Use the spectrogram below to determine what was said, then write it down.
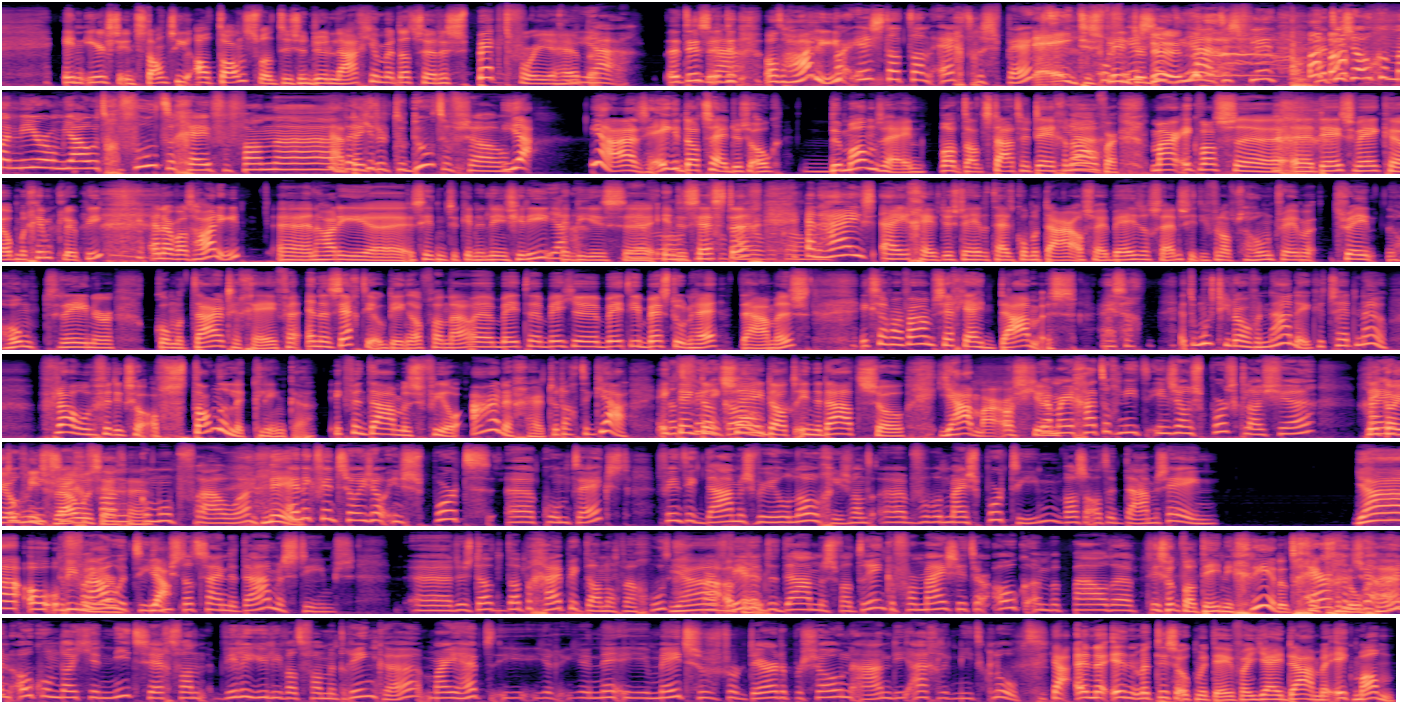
in eerste instantie, althans, want het is een dun laagje, maar dat ze respect voor je hebben. Ja. Het is, Ja. het- want Harry, Maar is dat dan echt respect? Nee, het is flinterdun. ja, het is flint. het is ook een manier om jou het gevoel te geven van eh, dat, dat je je- ertoe doet of zo. Ja, ja, zeker dat zij dus ook de man zijn. Want dat staat er tegenover. Maar ik was eh, eh, deze week eh, op mijn gymclubje. En daar was Harry. Eh, en Harry eh, zit natuurlijk in de lingerie. Ja, en die is eh, in de een keer voorbij 60. horen komen. En hij, hij geeft dus de hele tijd commentaar als wij bezig zijn. Dan zit hij vanaf zijn home trainer, train, home trainer commentaar te geven. En dan zegt hij ook dingen van... nou, beter, beetje, beter je best doen, hè, dames. Ik zeg, maar waarom zeg jij dames? Hij zegt, en toen moest hij erover nadenken. Toen zei hij, nou, vrouwen vind ik zo afstandelijk klinken. Ik vind dames veel aardiger. Toen dacht ik, ja, ik Dat denk dat ik zij ook. dat inderdaad zo... Ja, maar als je... Ja, maar je gaat toch niet in zo'n sportklasje. Ga Nee, kan je ook niet vrouwen van, zeggen. Kom op, vrouwen. Nee. En ik vind sowieso in sportcontext vind ik dames weer heel logisch. Want eh, bijvoorbeeld mijn sportteam was altijd dames 1. ja, oh, op De die vrouwenteams, Ja. dat zijn de damesteams. Eh, dus dat, dat begrijp ik dan nog wel goed. Ja, maar willen de dames wat drinken? Voor mij zit er ook een bepaalde Het is ook wel denigrerend, gek genoeg, wel- hè? En ook omdat je niet zegt van willen jullie wat van me drinken, maar je hebt je, je, je, meet zo'n soort derde persoon aan die eigenlijk niet klopt. Ja, en, eh, en het is ook meteen van jij dame, ik man.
